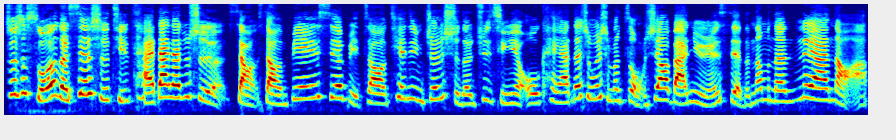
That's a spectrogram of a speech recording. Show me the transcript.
就是所有的现实题材，大家就是想想编一些比较贴近真实的剧情也 OK 啊，但是为什么总是要把女人写的那么的恋爱脑啊？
